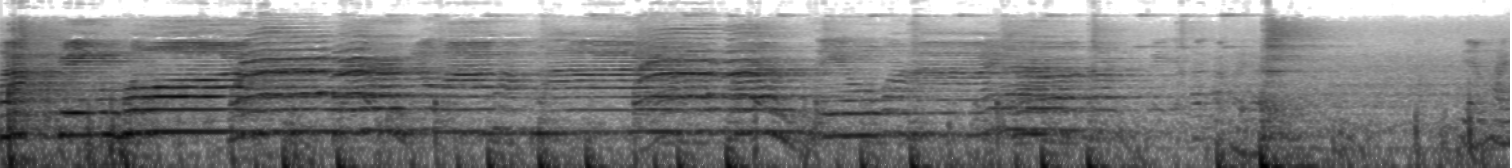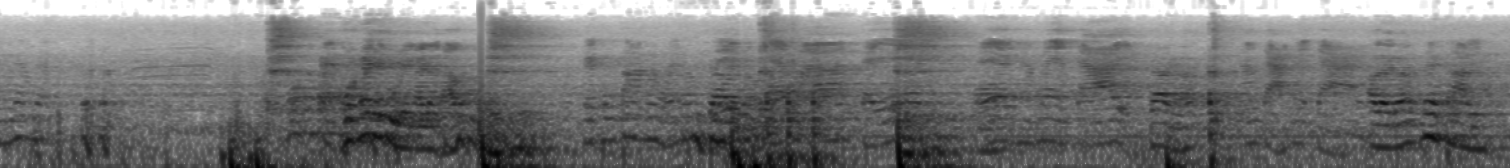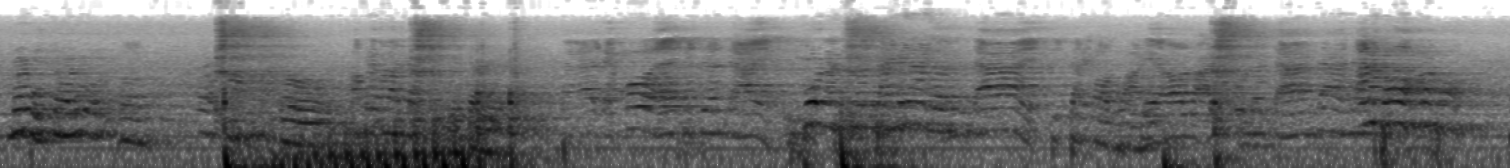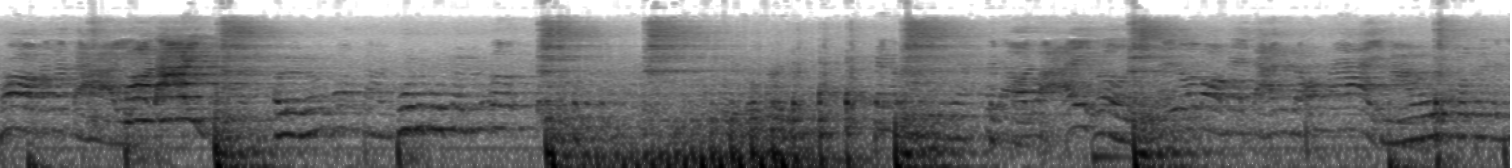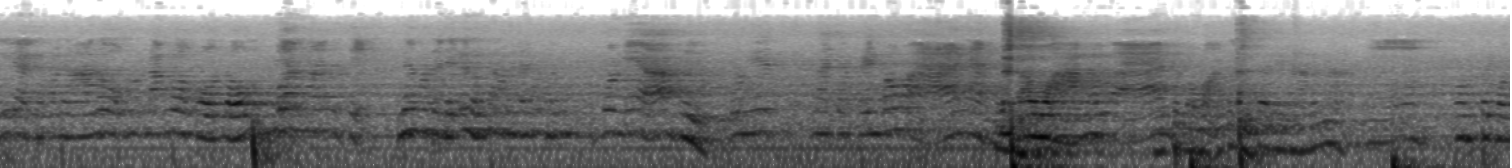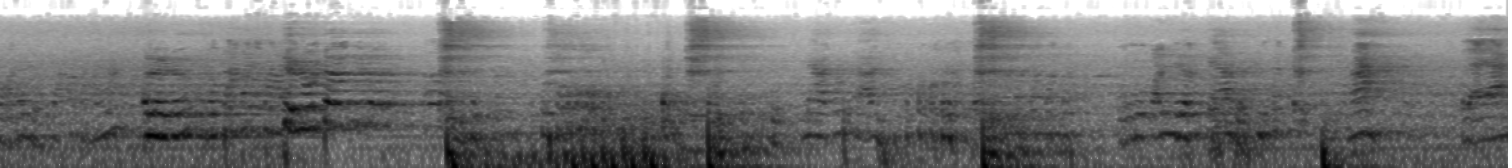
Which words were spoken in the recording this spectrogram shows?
หักกิ่งพวงเอามาทำไมติวก็หายเสียงใครมาแลบแลบแปดคนไม่จะอยู่ยังไงล่ะครับแกคงต้านไม่ไหวแล้วใช่แกมาเตะแกนะแม่จ่ายใช่ครับ อะไรนะ แม่ไทยแม่ผมใจแล้วเหรอ เออ อะไรนะหลงตาก็จะตายเดี๋ยวหนูเจอกันเลยหน้าสงสารโอ้โหฟันเหลืองแก้วฮะอะไรอะ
